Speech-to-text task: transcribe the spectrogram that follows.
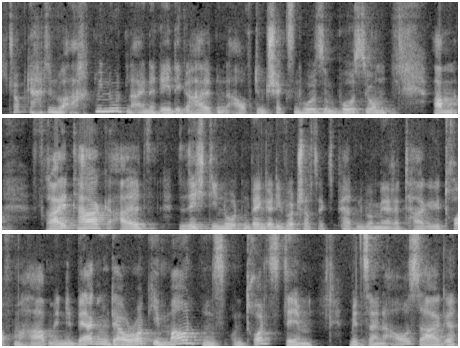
Ich glaube, der hatte nur acht Minuten eine Rede gehalten auf dem Jackson Hole Symposium am Freitag, als sich die Notenbanker, die Wirtschaftsexperten über mehrere Tage getroffen haben in den Bergen der Rocky Mountains und trotzdem mit seiner Aussage,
